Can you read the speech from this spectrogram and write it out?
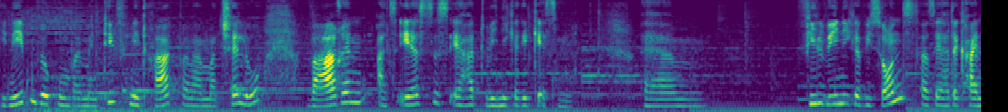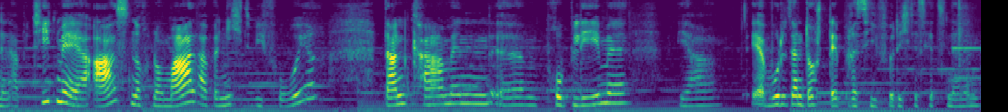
Die Nebenwirkungen beim Methylphenidrat, bei meinem Marcello, waren als erstes, er hat weniger gegessen. Ähm, viel weniger wie sonst. Also er hatte keinen Appetit mehr, er aß noch normal, aber nicht wie vorher. Dann kamen ähm, Probleme, ja, er wurde dann doch depressiv, würde ich das jetzt nennen,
